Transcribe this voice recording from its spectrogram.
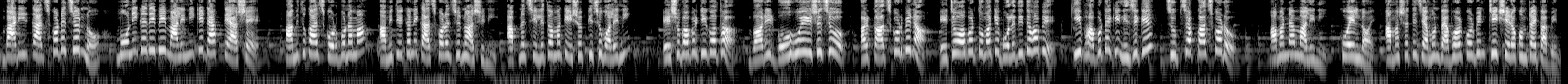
বাড়ির কাজ করার জন্য মনিকা দেবী মালিনীকে ডাকতে আসে। আমি তো কাজ করব না মা। আমি তো এখানে কাজ করার জন্য আসিনি। আপনার ছেলে তো আমাকে এসব কিছু বলেনি। এসব আবার কি কথা? বাড়ির বউ হয়ে এসেছ আর কাজ করবে না? এটাও আবার তোমাকে বলে দিতে হবে? কি ভাবোটা কি নিজেকে? চুপচাপ কাজ করো। আমার নাম মালিনী কোয়েল নয়। আমার সাথে যেমন ব্যবহার করবেন ঠিক সেরকমটাই পাবেন।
